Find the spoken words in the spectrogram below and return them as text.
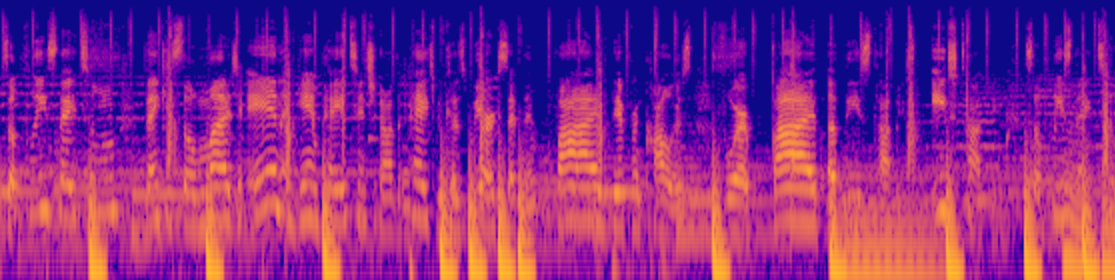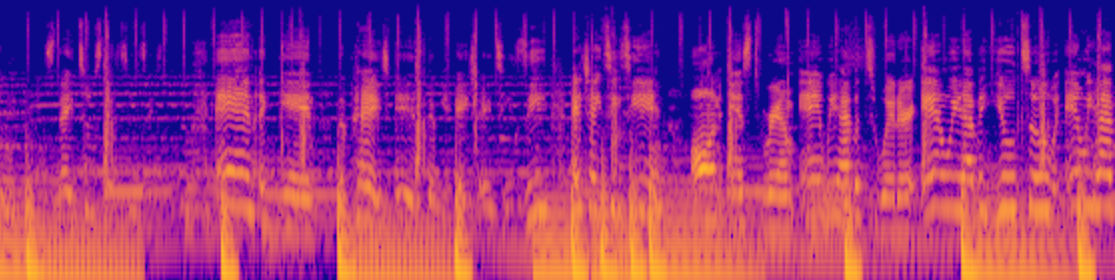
So please stay tuned. Thank you so much. And again, pay attention on the page because we are accepting five different callers for five of these topics, each topic. So please stay tuned. Stay tuned, stay tuned, stay tuned. And again, the page is WHATZ on Instagram. And we have a Twitter, and we have a YouTube, and we have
